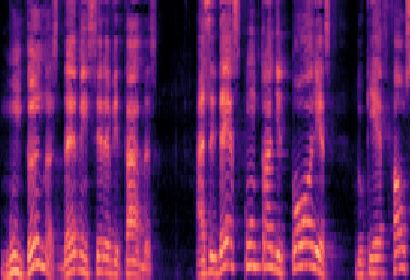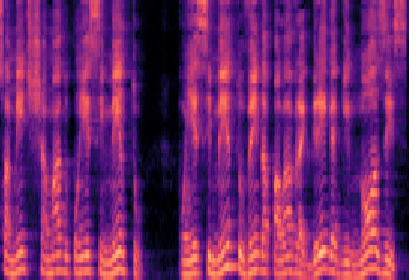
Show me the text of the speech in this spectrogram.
mundanas devem ser evitadas. As ideias contraditórias do que é falsamente chamado conhecimento. Conhecimento vem da palavra grega gnosis,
